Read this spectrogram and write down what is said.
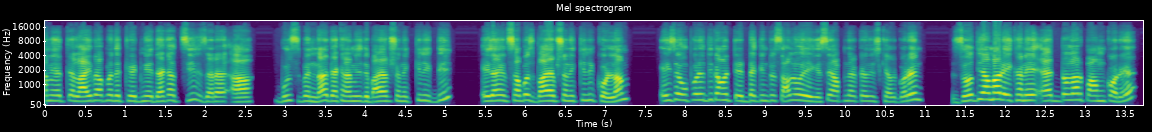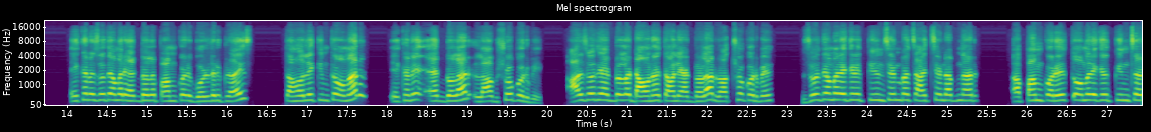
আমি একটা লাইভে আপনাদের ট্রেড নিয়ে দেখাচ্ছি, যারা বুঝবেন না, দেখেন আমি যদি বাই অপশনে ক্লিক দিই, এই দেখেন সাপোজ বাই অপশনে ক্লিক করলাম এই যে উপরের দিকে আমার ট্রেডটা কিন্তু চালু হয়ে গেছে আপনার একটা জিনিস খেয়াল করেন, যদি আমার এখানে এক ডলার পাম্প করে, এখানে যদি আমার এক ডলার পাম্প করে গোল্ডের প্রাইস তাহলে কিন্তু আমার এখানে এক ডলার লাভ শো করবে। আর যদি এক ডলার ডাউন হয়, তাহলে এক ডলার লস শো করবে। যদি আমার এখানে তিন সেন্ট বা চার সেন্ট আপনার পাম্প করে, তো আমার এখানে তিন চার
